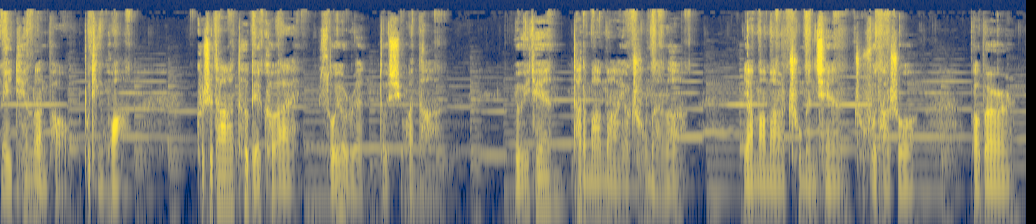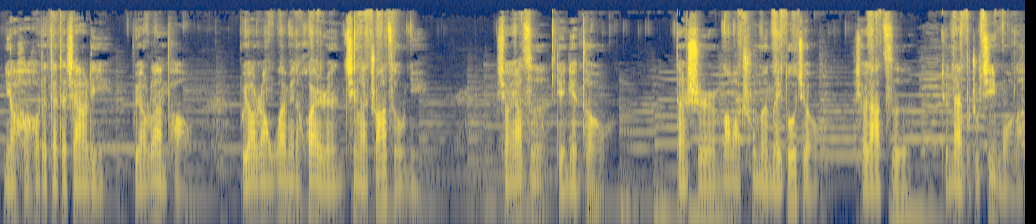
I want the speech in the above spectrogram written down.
每天乱跑，不听话。可是它特别可爱，所有人都喜欢它。有一天，它的妈妈要出门了，鸭妈妈出门前嘱咐它说。宝贝儿，你要好好的待在家里，不要乱跑，不要让外面的坏人进来抓走你。小鸭子点点头。但是妈妈出门没多久，小鸭子就耐不住寂寞了。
